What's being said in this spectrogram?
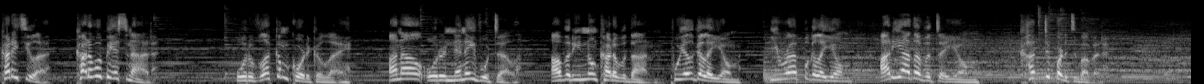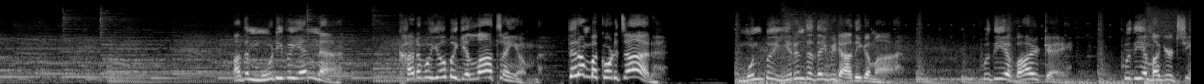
கடைசியில கடவுள் பேசினார். ஒரு விளக்கம் கொடுக்கவில்லை. ஆனால் ஒரு நினைவூட்டல். அவர் இன்னும் கடவுள்தான். புயல்களையும் இழப்புகளையும் அறியாதவற்றையும் கட்டுப்படுத்துபவர். அதன் முடிவு என்ன? கடவுள் யோபு எல்லாத்தையும் திரும்ப கொடுத்தார். முன்பு இருந்ததை விட அதிகமா? புதிய வாழ்க்கை புதிய மகிழ்ச்சி.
